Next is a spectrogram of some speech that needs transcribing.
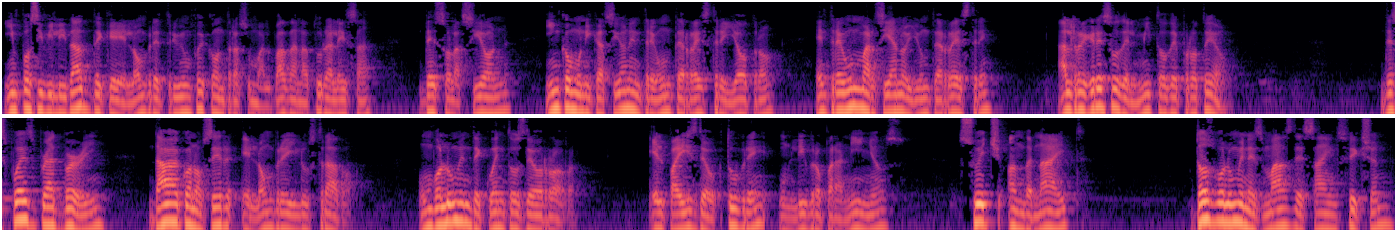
imposibilidad de que el hombre triunfe contra su malvada naturaleza, desolación, incomunicación entre un terrestre y otro, entre un marciano y un terrestre, al regreso del mito de Proteo. Después Bradbury da a conocer El hombre ilustrado, un volumen de cuentos de horror, El país de octubre, un libro para niños, Switch on the Night, dos volúmenes más de science fiction,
